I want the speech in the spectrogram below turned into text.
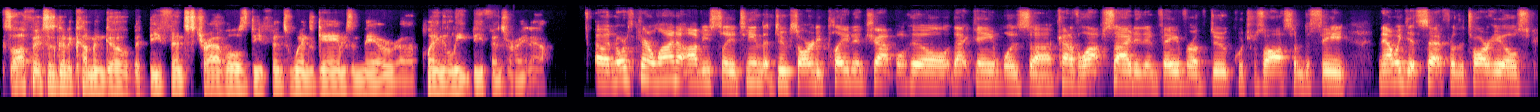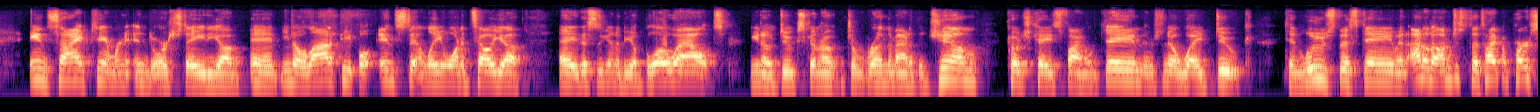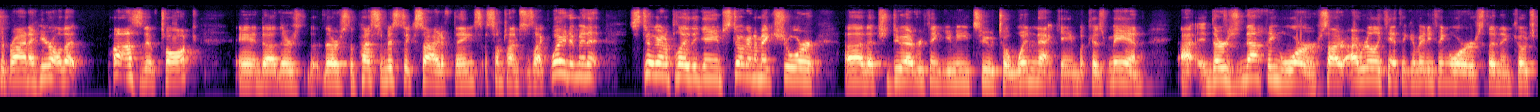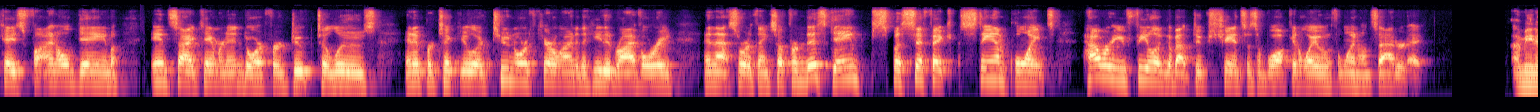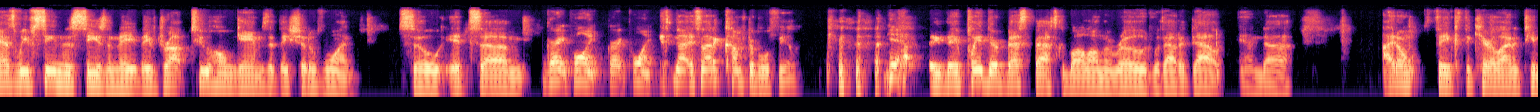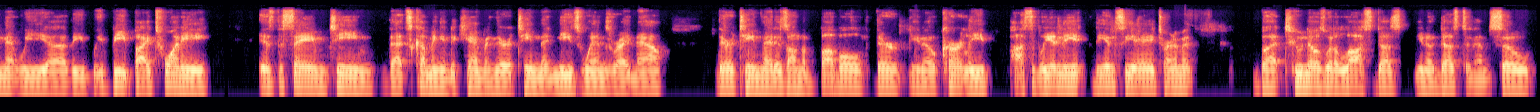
Because offense is going to come and go, but defense travels, defense wins games, and they're uh, playing elite defense right now. Uh, North Carolina, obviously a team that Duke's already played in Chapel Hill. That game was uh, kind of lopsided in favor of Duke, which was awesome to see. Now we get set for the Tar Heels inside Cameron Indoor Stadium. And, you know, a lot of people instantly want to tell you, hey, this is going to be a blowout. You know, Duke's going to run them out of the gym. Coach K's final game. There's no way Duke can lose this game. And I don't know. I'm just the type of person, Brian. I hear all that positive talk and uh, there's there's the pessimistic side of things. Sometimes it's like, wait a minute, still got to play the game, still got to make sure uh, that you do everything you need to to win that game. Because man, there's nothing worse. I, I, really can't think of anything worse than in Coach K's final game inside Cameron Indoor for Duke to lose, and in particular to North Carolina, the heated rivalry and that sort of thing. So from this game specific standpoint, how are you feeling about Duke's chances of walking away with a win on Saturday? I mean, as we've seen this season, they they've dropped two home games that they should have won. So it's um, great point. Great point. It's not it's not a comfortable feeling. yeah, they they played their best basketball on the road without a doubt, and uh, I don't think the Carolina team that we uh, the, we beat by twenty is the same team that's coming into Cameron. They're a team that needs wins right now. They're a team that is on the bubble. They're you know currently possibly in the the NCAA tournament but who knows what a loss does you know does to them. So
